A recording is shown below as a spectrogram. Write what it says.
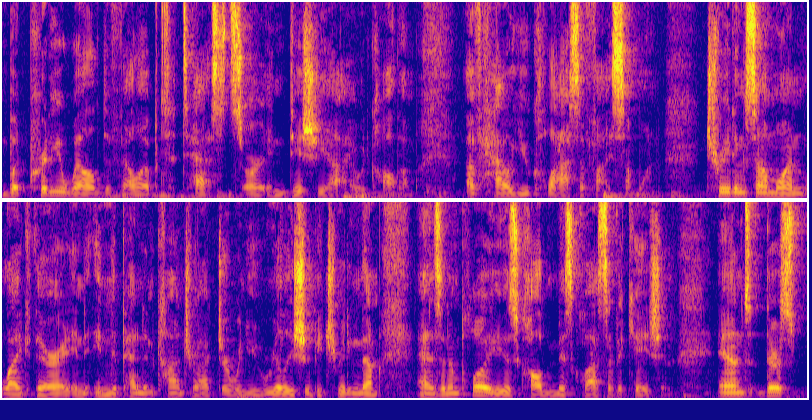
but pretty well developed tests or indicia, I would call them, of how you classify someone. Treating someone like they're an independent contractor when you really should be treating them as an employee is called misclassification. And there's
